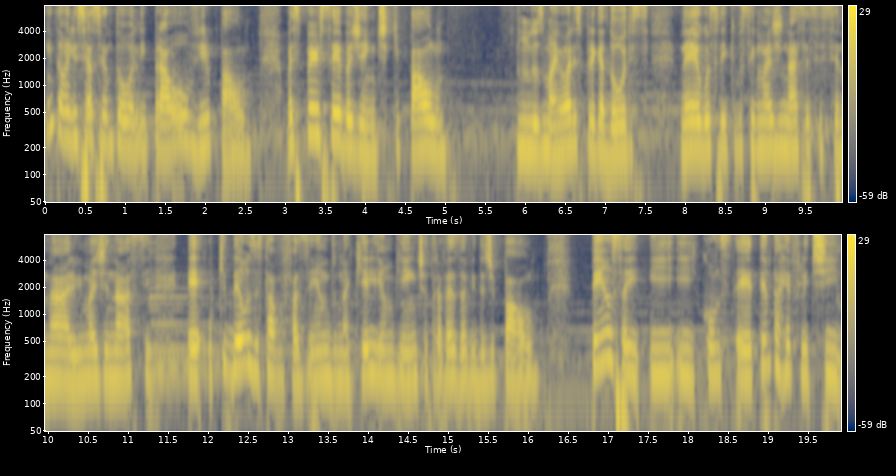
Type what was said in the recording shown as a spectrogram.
Então ele se assentou ali para ouvir Paulo. Mas perceba, gente, que Paulo um dos maiores pregadores, né? Eu gostaria que você imaginasse esse cenário, imaginasse é, o que Deus estava fazendo naquele ambiente através da vida de Paulo. Pensa e, e, e é, tenta refletir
